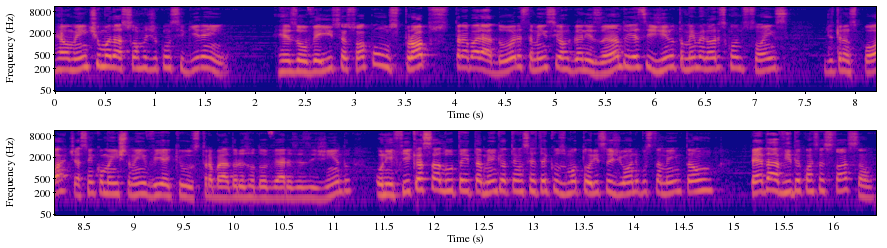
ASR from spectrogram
realmente uma das formas de conseguirem resolver isso é só com os próprios trabalhadores também se organizando e exigindo também melhores condições de transporte, assim como a gente também vê aqui os trabalhadores rodoviários exigindo, unifica essa luta aí também, que eu tenho certeza que os motoristas de ônibus também estão pé da vida com essa situação.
